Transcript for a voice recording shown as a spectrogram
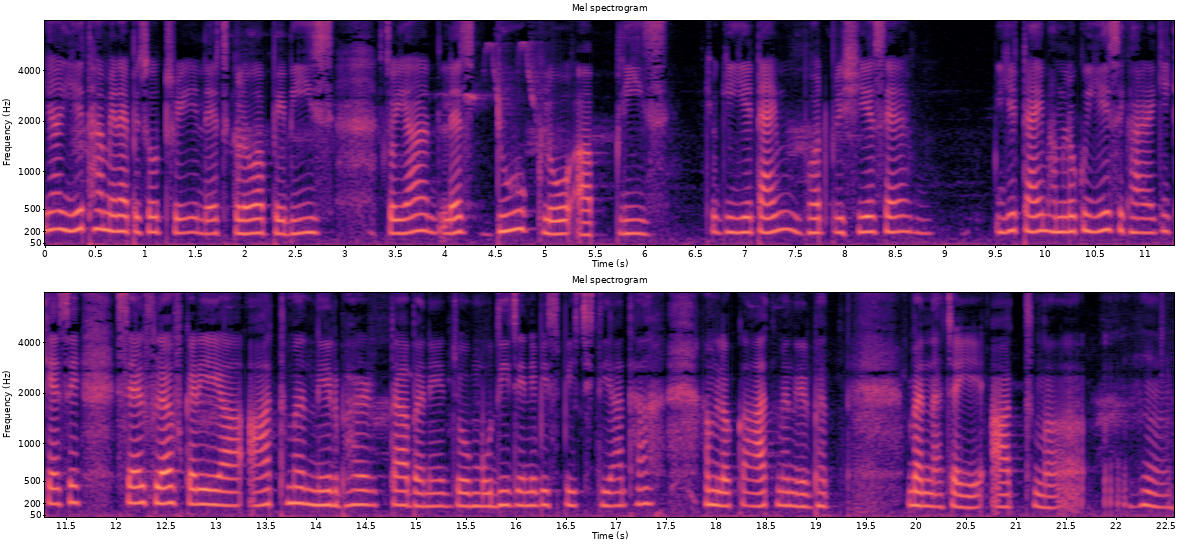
या ये था मेरा episode three let's glow up babies so yeah let's do glow up please क्योंकि ये टाइम बहुत प्रीशियस है. ये टाइम हम लोग को ये सिखा रहा है कि कैसे सेल्फ लव करे या आत्मनिर्भरता बने, जो मोदी जी ने भी स्पीच दिया था. हम लोग का आत्मनिर्भर बनना चाहिए. आत्म हम्म।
